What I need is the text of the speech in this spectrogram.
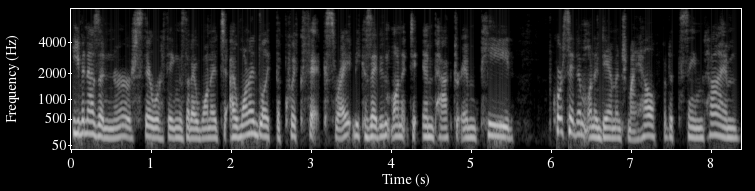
even as a nurse, there were things that I wanted to, I wanted like the quick fix, right? Because I didn't want it to impact or impede. Of course, I didn't want to damage my health, but at the same time,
